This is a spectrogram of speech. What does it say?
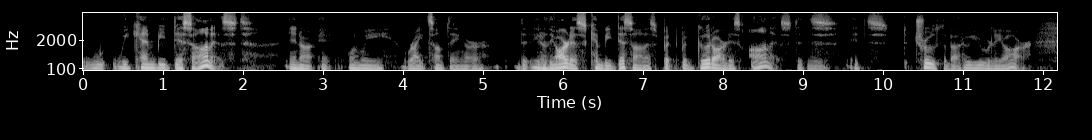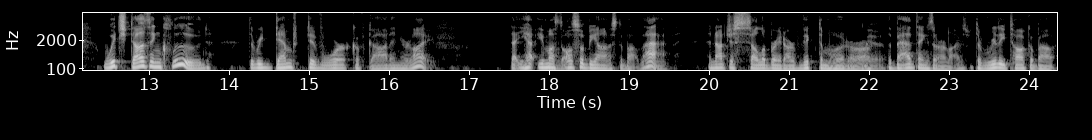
w- we can be dishonest in our when we write something or the, you know the artist can be dishonest, but but good art is honest. It's hmm. it's the truth about who you really are, which does include the redemptive work of God in your life. That you ha- you must hmm. also be honest about that, hmm. and not just celebrate our victimhood or our, Yeah. the bad things in our lives, but to really talk about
